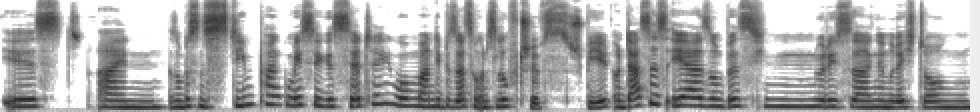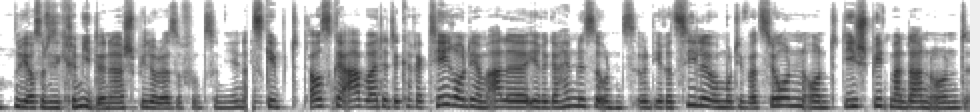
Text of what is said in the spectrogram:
ist ein so ein bisschen Steampunk-mäßiges Setting, wo man die Besatzung eines Luftschiffs spielt. Und das ist eher so ein bisschen, würde ich sagen, in Richtung, wie auch so diese Krimi-Dinner-Spiele oder so funktionieren. Es gibt ausgearbeitete Charaktere und die haben alle ihre Geheimnisse und, und ihre Ziele und Motivationen und die spielt man dann und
